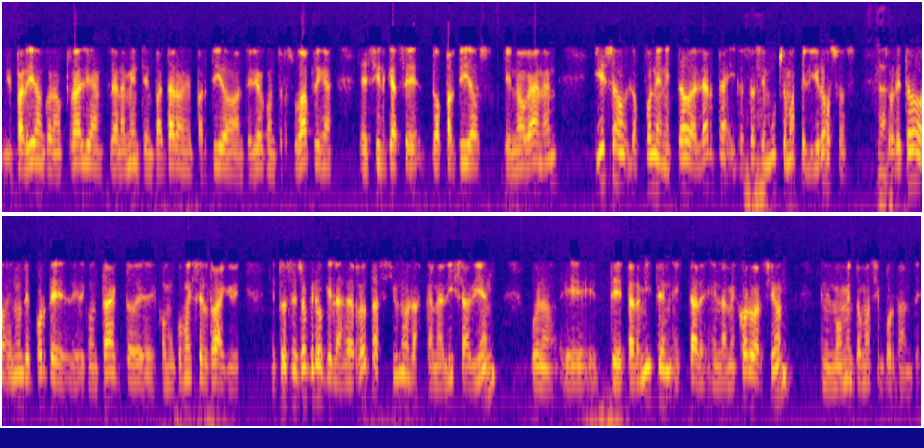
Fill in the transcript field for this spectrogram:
y perdieron con Australia, claramente empataron el partido anterior contra Sudáfrica, es decir que hace dos partidos que no ganan y eso los pone en estado de alerta y los hace mucho más peligrosos, sobre todo en un deporte de, de contacto de, como, como es el rugby. Entonces yo creo que las derrotas, si uno las canaliza bien, bueno, eh, te permiten estar en la mejor versión en el momento más importante.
